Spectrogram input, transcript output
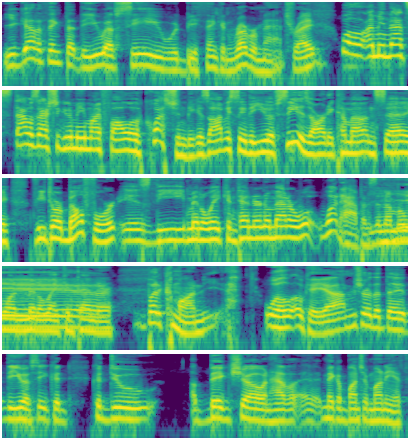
you got to think that the UFC would be thinking rubber match, right? Well, I mean, that's that was actually going to be my follow up question because obviously the UFC has already come out and say Vitor Belfort is the middleweight contender, no matter what, what happens, the number one middleweight contender. But come on. Well, okay, yeah, I'm sure that the, the UFC could, could do a big show and have make a bunch of money if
